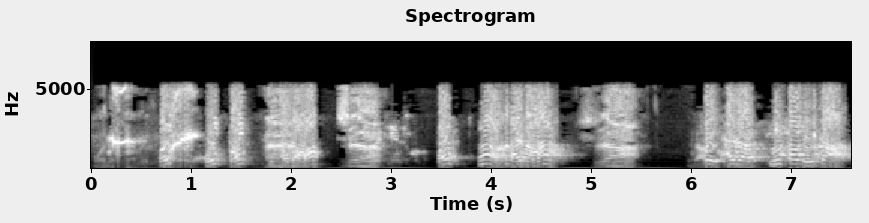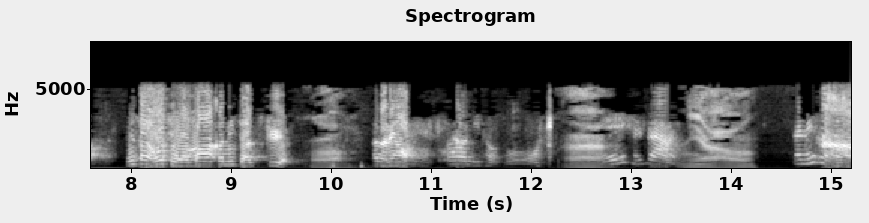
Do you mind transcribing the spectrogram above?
我的，喂喂喂，是台长吗啊？，是啊，喂，你好，是台长吗？是啊，对，台长，您稍等一下，您稍等，我请我妈和你讲几句。哦，台长你好，啊，弥陀，佛。啊，哎，台长。你好，哎，你好。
